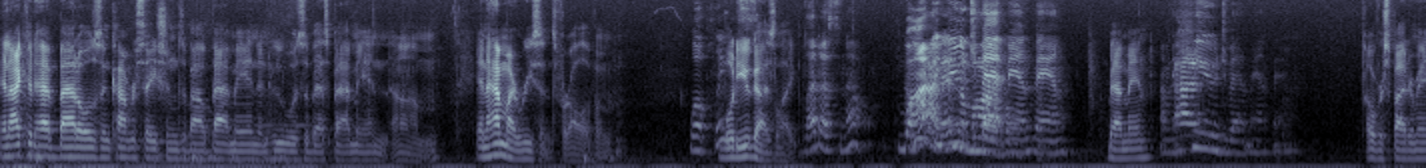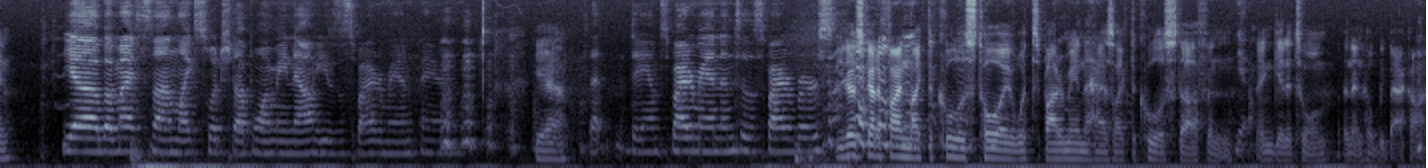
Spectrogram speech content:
And I could have battles and conversations about Batman and who was the best Batman. Um, and I have my reasons for all of them. Well, please. What do you guys like? Let us know. Well, I'm I'm, a huge Batman fan. Batman I'm a I- huge Batman fan. over Spider-Man? Yeah, but my son like switched up on me. Now he's a Spider-Man fan. Yeah. that damn Spider-Man into the Spider-Verse. You just got to find like the coolest toy with Spider-Man that has like the coolest stuff and Yeah. and get it to him and then he'll be back on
